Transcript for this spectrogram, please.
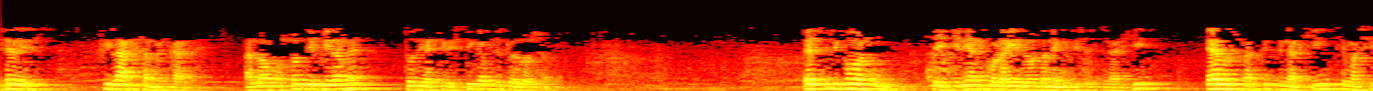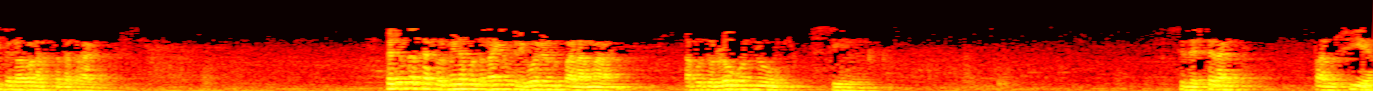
ξέρεις φυλάξαμε κάτι. Αλλά όμως ό,τι πήραμε το διαχειριστήκαμε και το έδωσαμε. Έτσι λοιπόν και η κυρία Νικολαίδη όταν έκλεισε στην αρχή έδωσε αυτή την αρχή και μας είπε όλα αυτά τα πράγματα. Παίρνοντας τα κορμίνα από τον Άγιο Γρηγόριο του Παλαμά από τον λόγο του στην, στη Δευτέρα παρουσία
